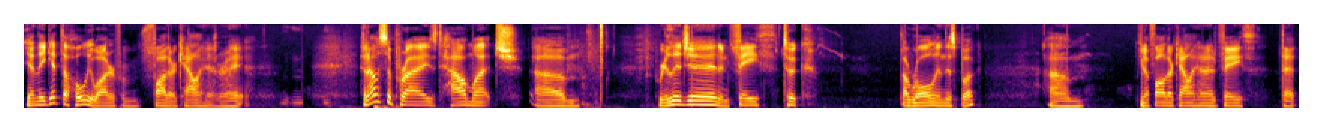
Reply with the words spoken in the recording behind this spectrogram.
Yeah, and they get the holy water from Father Callahan, right? And I was surprised how much um, religion and faith took a role in this book. Um, you know, Father Callahan had faith that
